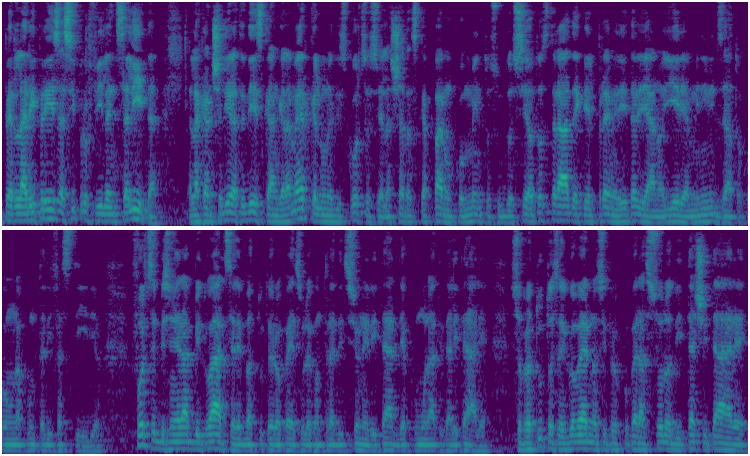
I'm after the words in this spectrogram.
per la ripresa si profila in salita. La cancelliera tedesca Angela Merkel lunedì scorso si è lasciata scappare un commento sul dossier autostrade che il premier italiano ieri ha minimizzato con una punta di fastidio. Forse bisognerà abituarsi alle battute europee sulle contraddizioni e i ritardi accumulati dall'Italia, soprattutto se il governo si preoccuperà solo di tacitare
